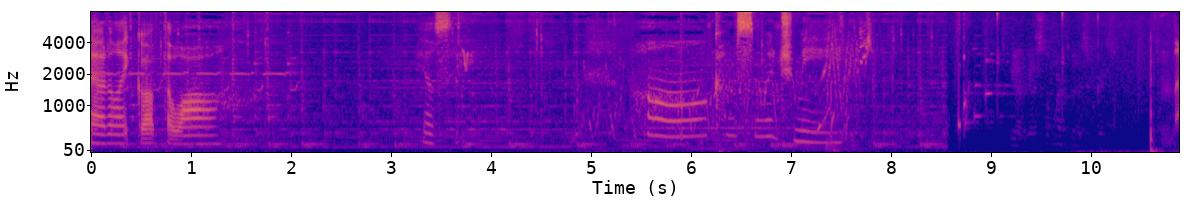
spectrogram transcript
No, to like go up the wall. You'll see. Oh, come smooch me. No.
